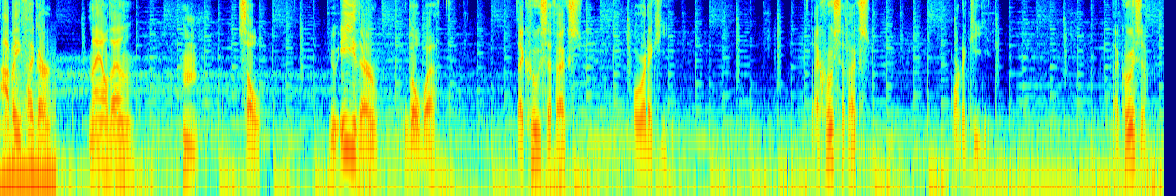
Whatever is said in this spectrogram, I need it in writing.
I beat figure. Now then, hmm. So, you either go with the crucifix or the key. The crucifix or the key. The crucifix.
